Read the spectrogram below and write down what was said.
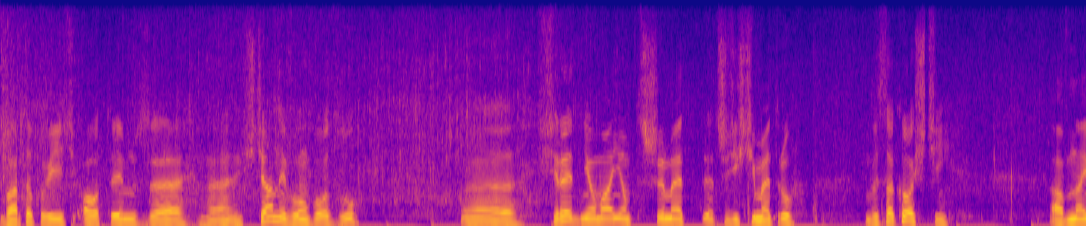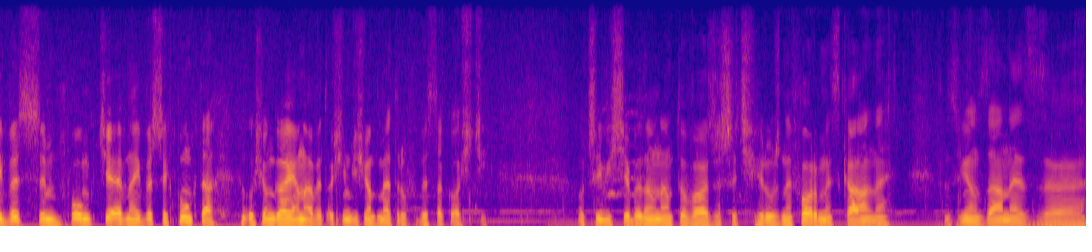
Warto powiedzieć o tym, że e, ściany wąwozu e, średnio mają 3 met- 30 metrów wysokości, a w najwyższym punkcie, w najwyższych punktach osiągają nawet 80 metrów wysokości. Oczywiście będą nam towarzyszyć różne formy skalne związane z e,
